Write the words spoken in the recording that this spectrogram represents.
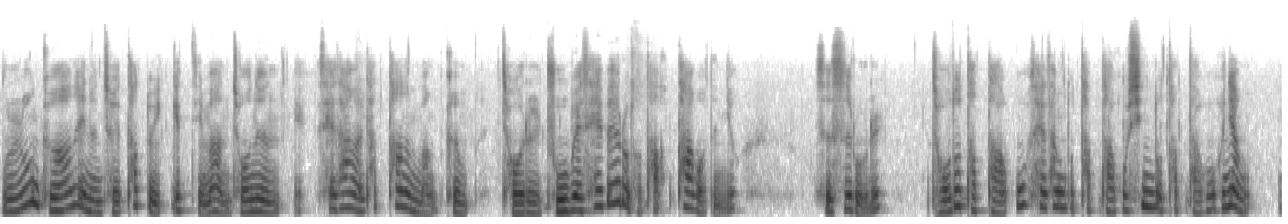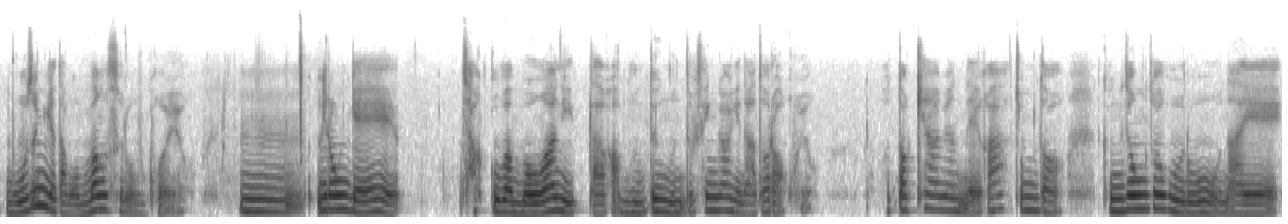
물론 그 안에는 제 탓도 있겠지만 저는 세상을 탓하는 만큼 저를 두 배, 세 배로 더 탓하거든요. 스스로를. 저도 탓하고 세상도 탓하고 신도 탓하고 그냥 모든 게 다 원망스러운 거예요. 음, 이런 게 자꾸만 멍하니 있다가 문득문득 생각이 나더라고요. 어떻게 하면 내가 좀 더 긍정적으로 나의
